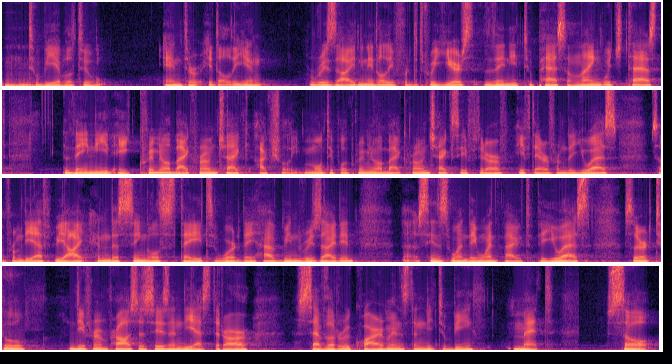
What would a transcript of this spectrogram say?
mm-hmm. to be able to enter Italy and reside in Italy for the three years. They need to pass a language test. They need a criminal background check, actually multiple criminal background checks if they are if they are from the U.S., so from the FBI and the single state where they have been resided uh, since when they went back to the U.S. So there are two different processes, and yes, there are several requirements that need to be met. So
